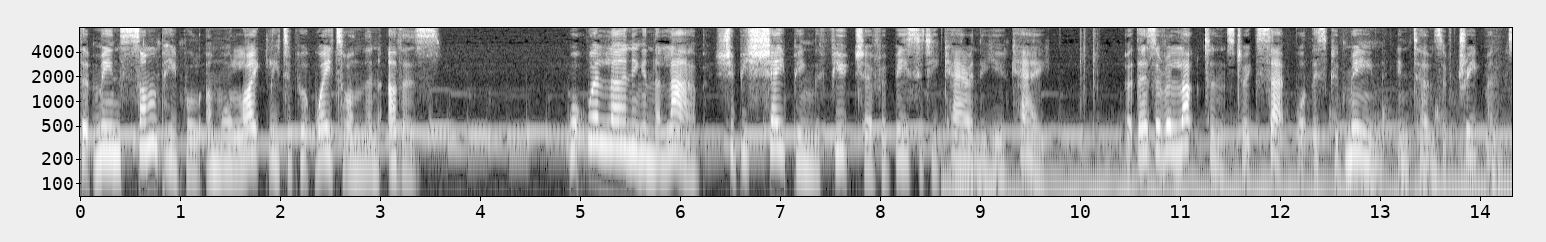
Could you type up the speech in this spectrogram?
that means some people are more likely to put weight on than others. What we're learning in the lab should be shaping the future of obesity care in the UK. But there's a reluctance to accept what this could mean in terms of treatment.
